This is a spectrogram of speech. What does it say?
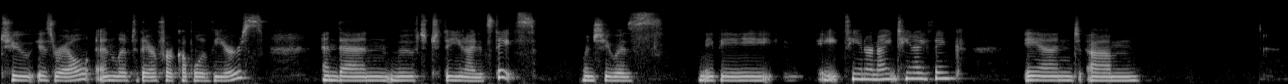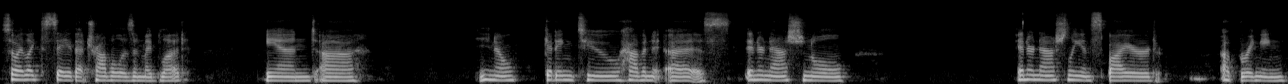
to Israel and lived there for a couple of years and then moved to the United States when she was maybe 18 or 19, I think. And um, so I like to say that travel is in my blood. And, uh, you know, getting to have an uh, international, internationally inspired upbringing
